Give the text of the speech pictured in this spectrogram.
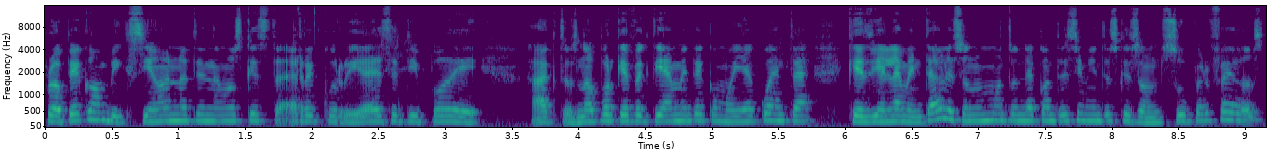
propia convicción no tenemos que estar, recurrir a ese tipo de actos, ¿no? Porque efectivamente, como ella cuenta, que es bien lamentable, son un montón de acontecimientos que son súper feos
